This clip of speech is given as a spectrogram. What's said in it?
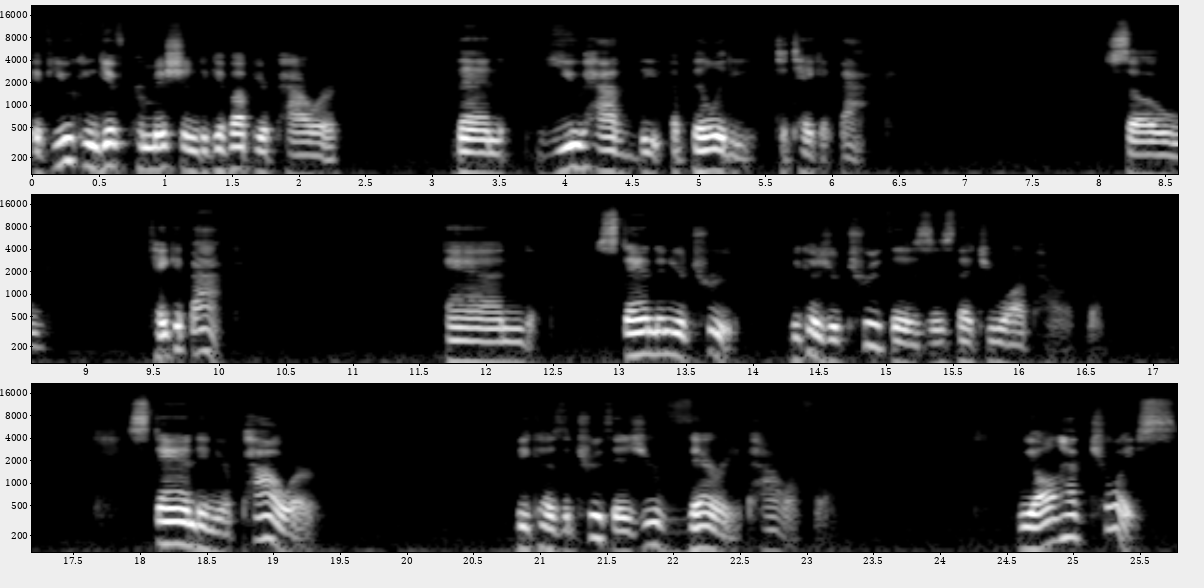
if you can give permission to give up your power, then you have the ability to take it back. So take it back and stand in your truth because your truth is is that you are powerful. Stand in your power because the truth is you're very powerful. We all have choice.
